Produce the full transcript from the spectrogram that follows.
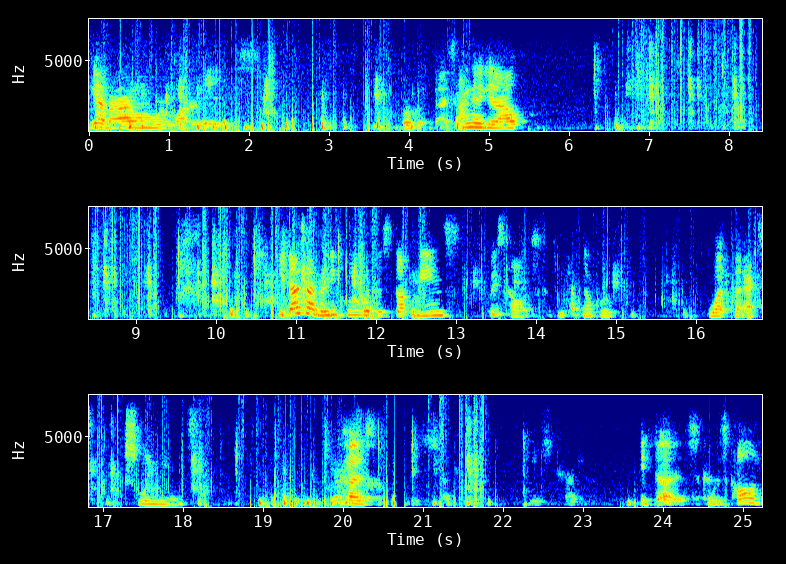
Yeah, but I don't know where water is. Okay, guys, I'm gonna get out. You guys have any clue what this stuff means? Please tell us, because we have no clue what the X actually means. Because it does, because it's called.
